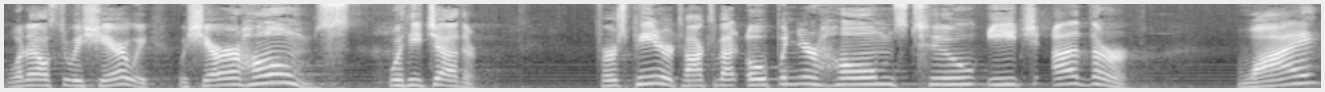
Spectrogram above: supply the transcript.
what else do we share? We, we share our homes with each other. First Peter talks about open your homes to each other. Why?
